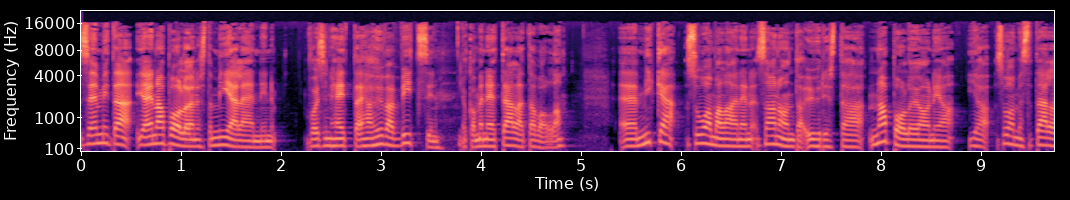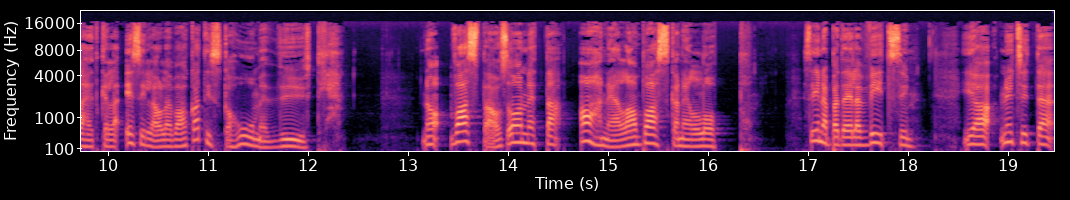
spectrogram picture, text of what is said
Se, mitä jäi Napoleonista mieleen, niin voisin heittää ihan hyvän vitsin, joka menee tällä tavalla. Mikä suomalainen sanonta yhdistää Napoleonia ja Suomessa tällä hetkellä esillä olevaa katiska huumevyyhtiä? No vastaus on, että ahneella on paskanen loppu. Siinäpä teille vitsi. Ja nyt sitten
